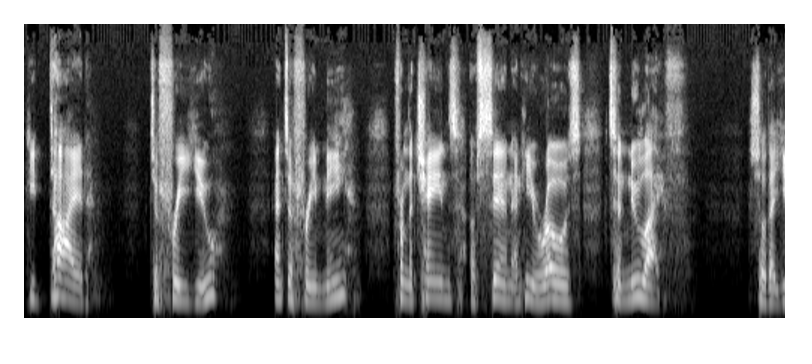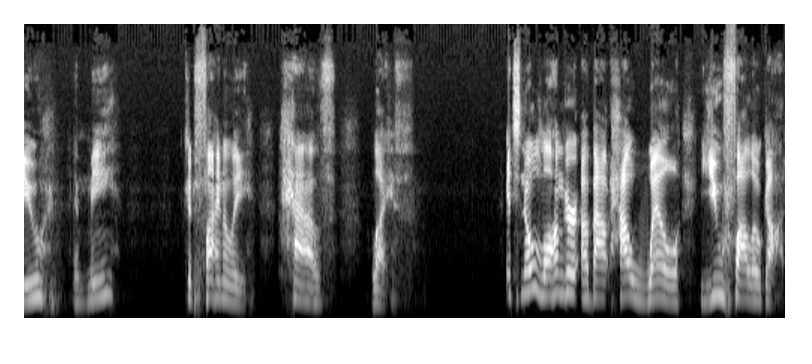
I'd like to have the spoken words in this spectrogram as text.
He died to free you and to free me from the chains of sin, and he rose to new life so that you and me could finally have life. It's no longer about how well you follow God.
